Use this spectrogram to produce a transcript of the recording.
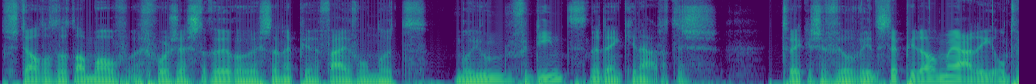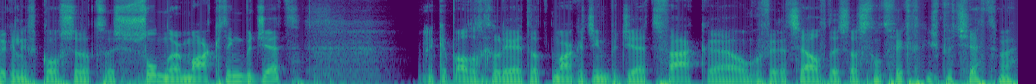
Stel dat het allemaal voor 60 euro is, dan heb je 500 miljoen verdiend. Dan denk je, nou, dat is twee keer zoveel winst heb je dan. Maar ja, die ontwikkelingskosten, dat is zonder marketingbudget. Ik heb altijd geleerd dat marketingbudget vaak uh, ongeveer hetzelfde is als het ontwikkelingsbudget. Maar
